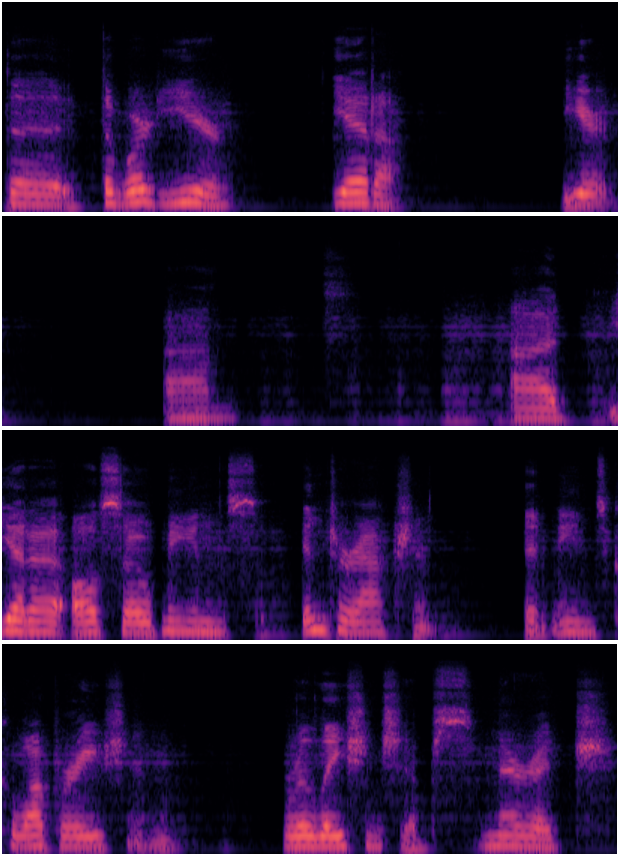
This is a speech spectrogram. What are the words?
the the word year, yera, year. Um, uh, yera also means interaction. It means cooperation, relationships, marriage.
